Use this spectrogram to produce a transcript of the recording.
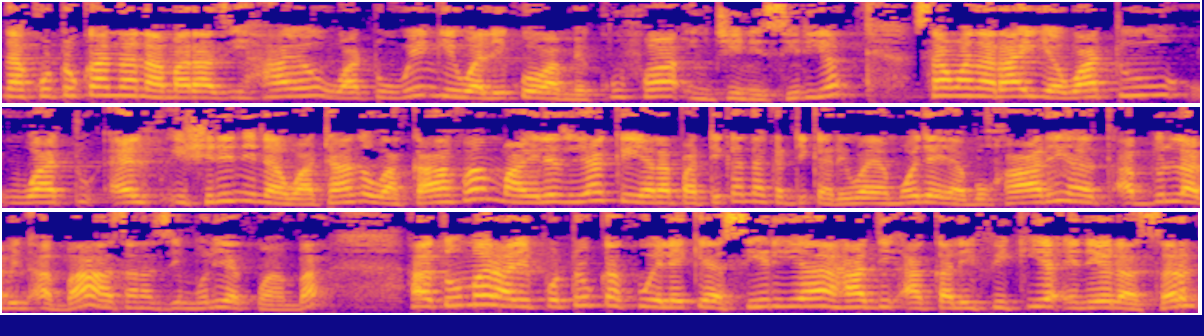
na kutokana na marazi hayo watu wengi walikuwa wamekufa nchini siria sawa na rai ya watu watu elfu ishirini na watano wakafa maelezo yake yanapatikana katika riwaya moja ya bukhari hat abdullah bin abbas anasimulia kwamba hat umar alipotoka kuelekea siria hadi akalifikia eneo la sarg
